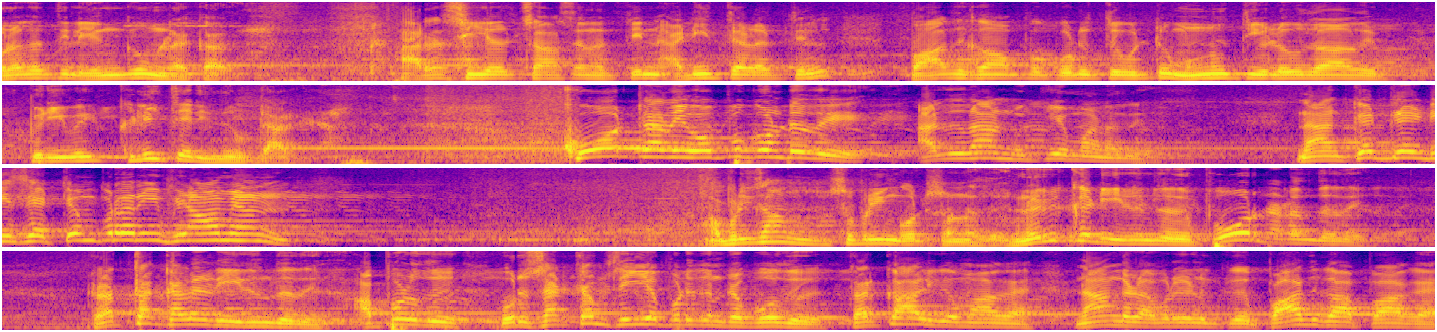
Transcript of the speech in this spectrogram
உலகத்தில் எங்கும் நடக்காது. அரசியல் சாசனத்தின் அடித்தளத்தில் பாதுகாப்பு கொடுத்துவிட்டு முன்னூற்றி எழுபதாவது பிரிவை கிழித்தெறிந்து விட்டார்கள். கோர்ட் அதை ஒப்புக்கொண்டது. அதுதான் முக்கியமானது. நான் கேட்கிறேன் இட் இஸ் எ டெம்பரரி அப்படி தான் சுப்ரீம் கோர்ட் சொன்னது. நெருக்கடி இருந்தது போர் நடந்தது இரத்த கலரி இருந்தது. அப்பொழுது ஒரு சட்டம் செய்யப்படுகின்ற போது தற்காலிகமாக நாங்கள் அவர்களுக்கு பாதுகாப்பாக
